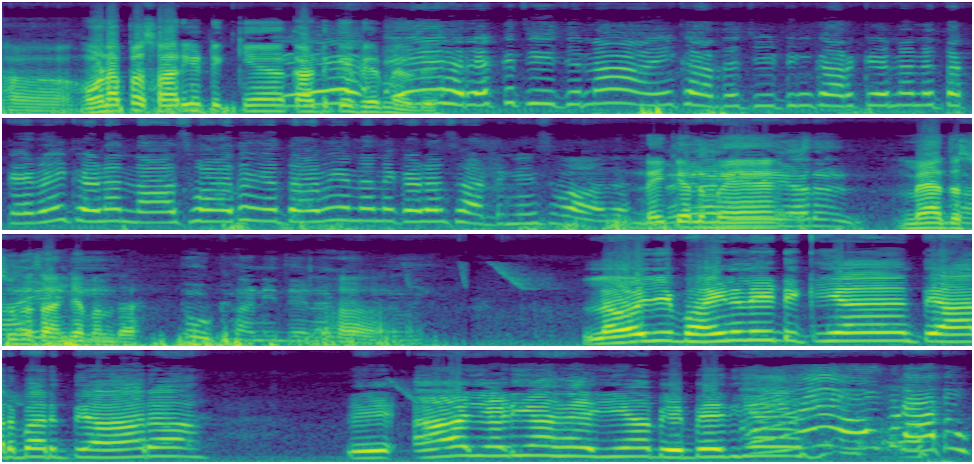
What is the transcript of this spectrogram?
ਹਾਂ ਹੁਣ ਆਪਾਂ ਸਾਰੀਆਂ ਟਿੱਕੀਆਂ ਕੱਢ ਕੇ ਫਿਰ ਮਿਲਦੇ ਇਹ ਹਰ ਇੱਕ ਚੀਜ਼ ਨਾ ਐਂ ਕਰਦੇ ਚੀਟਿੰਗ ਕਰਕੇ ਇਹਨਾਂ ਨੇ ਧੱਕੇ ਨਾਲ ਹੀ ਕਹਿਣਾ ਨਾ ਸਵਾਦ ਹੋਇਆ ਤਾਂ ਵੀ ਇਹਨਾਂ ਨੇ ਕਹਿਣਾ ਸਾਡੀਆਂ ਹੀ ਸਵਾਦ ਆ। ਨਹੀਂ ਚੱਲ ਮੈਂ ਮੈਂ ਦੱਸੂਗਾ ਸਾਂਝਾ ਬੰਦਾ। ਧੋਖਾ ਨਹੀਂ ਦੇਣਾ ਹਾਂ। ਕਿਸੇ ਨੂੰ। ਲਓ ਜੀ ਫਾਈਨਲੀ ਟਿੱਕੀਆਂ ਤਿਆਰ ਬਰ ਤਿਆਰ ਆ। ਤੇ ਆ ਜਿਹੜੀਆਂ ਹੈਗੀਆਂ ਬੇਬੇ ਦੀਆਂ। ਉਹ ਬਣਾ ਤੂੰ।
